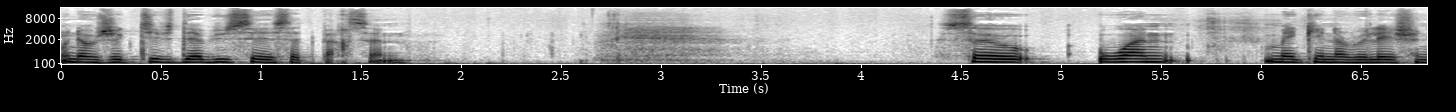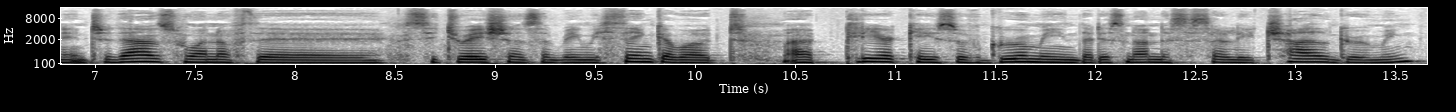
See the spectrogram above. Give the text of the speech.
objectif d'abuser cette personne. So, one making a relation into dance, one of the situations that made me think about a clear case of grooming that is not necessarily child grooming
